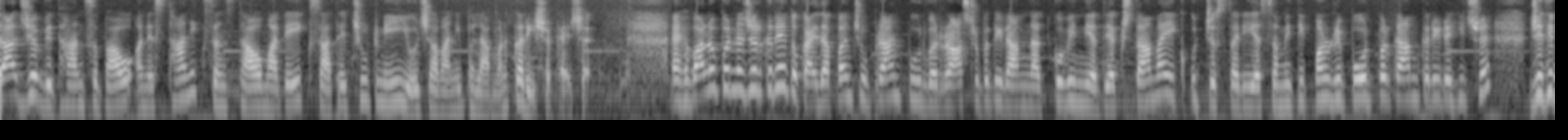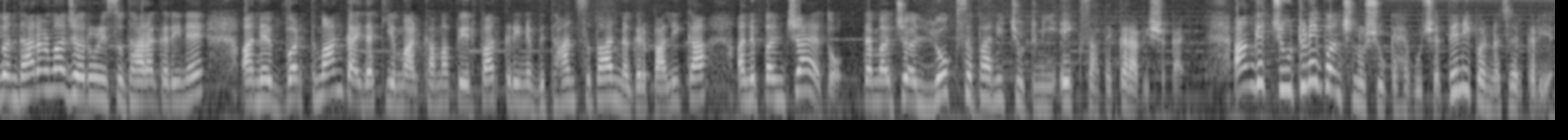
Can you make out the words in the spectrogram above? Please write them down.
રાજ્ય વિધાનસભાઓ અને સ્થાનિક સંસ્થાઓ માટે એક સાથે ચૂંટણી યોજાવાની ભલામણ કરી શકાય છે. અહેવાલો પર નજર કરીએ તો કાયદા પંચ ઉપરાંત પૂર્વ રાષ્ટ્રપતિ રામનાથ કોવિંદની અધ્યક્ષતામાં એક ઉચ્ચ સ્તરીય સમિતિ પણ રિપોર્ટ પર કામ કરી રહી છે, જેથી બંધારણમાં જરૂરી સુધારા કરીને અને વર્તમાન કાયદાકીય માળખામાં ફેરફાર કરીને વિધાનસભા, નગરપાલિકા અને પંચાયતો તેમજ લોકસભાની ચૂંટણી એકસાથે કરાવી શકાય. આ અંગે ચૂંટણી પંચનું શું કહેવું છે તેની પર નજર કરીએ.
